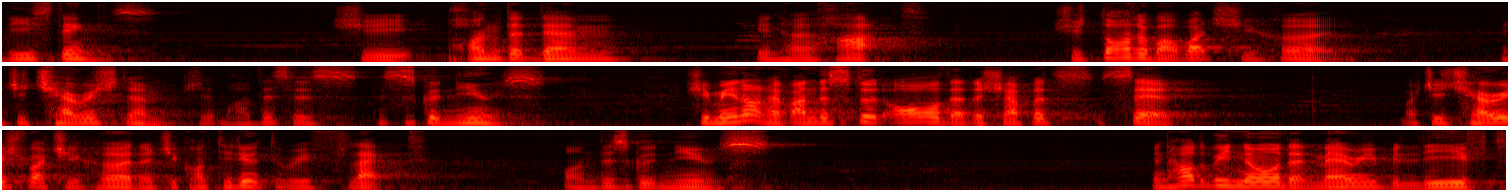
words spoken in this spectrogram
these things. She pondered them in her heart. She thought about what she heard and she cherished them. She said, Wow, this is, this is good news. She may not have understood all that the shepherds said, but she cherished what she heard and she continued to reflect on this good news. And how do we know that Mary believed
